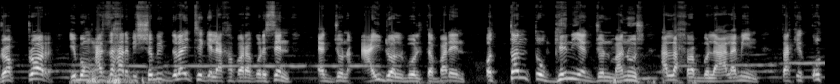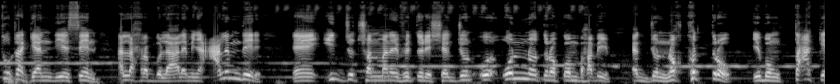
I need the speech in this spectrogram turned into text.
ডক্টর এবং আজাহার বিশ্ববিদ্যালয় থেকে লেখাপড়া করেছেন। একজন আইডল বলতে পারেন, অত্যন্ত জ্ঞানী একজন মানুষ, আল্লাহ রাবুল্লাহ আলমিন তাকে কতটা জ্ঞান দিয়েছেন। আল্লাহ রাবুল্লাহ আলমিন আলেমদের ইজ্জত সম্মানের ভিতরে সে একজন ও- উন্নত রকম ভাবে একজন নক্ষত্র এবং তাকে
